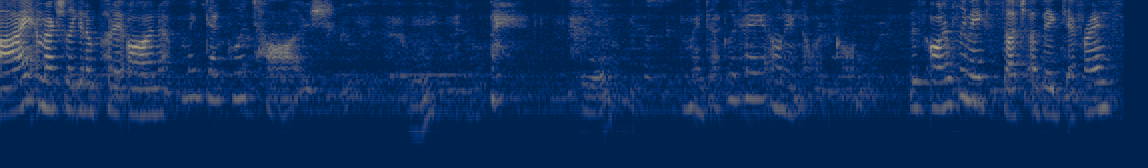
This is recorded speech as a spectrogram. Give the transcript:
I am actually gonna put it on my decolletage. My decollete, I don't even know what it's called. This honestly makes such a big difference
